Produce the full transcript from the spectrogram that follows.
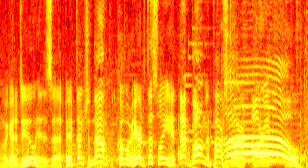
What we gotta do is uh, pay attention now. You come over here. It's this way. You hit that bomb. The power star. All right. Oh!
